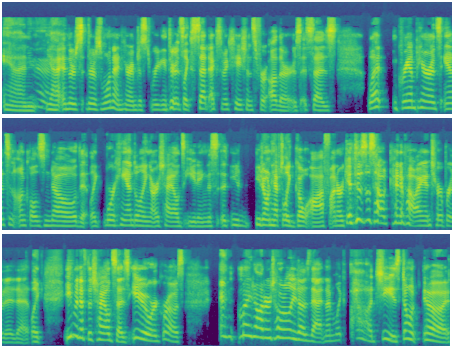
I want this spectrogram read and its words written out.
And Yeah. yeah. and there's there's one on here I'm just reading through. It's like set expectations for others. It says, let grandparents, aunts, and uncles know that like we're handling our child's eating. This uh, you you don't have to like go off on our This is how kind of how I interpreted it. Like even if the child says ew or gross, and my daughter totally does that. And I'm like, oh, geez, don't. Uh.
